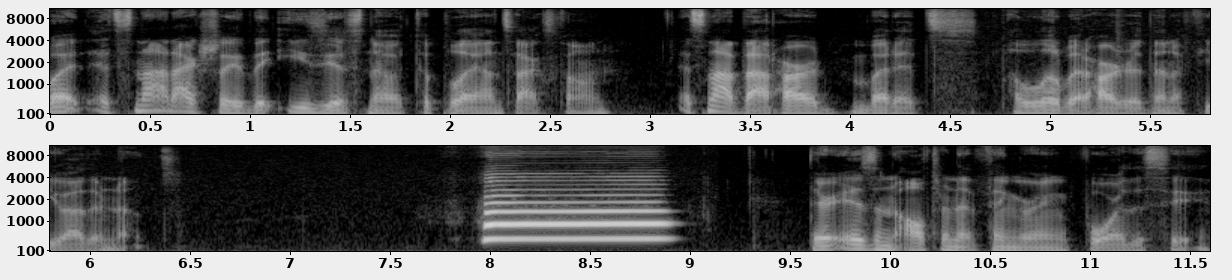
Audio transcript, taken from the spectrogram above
but it's not actually the easiest note to play on saxophone. It's not that hard, but it's a little bit harder than a few other notes. There is an alternate fingering for the C,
